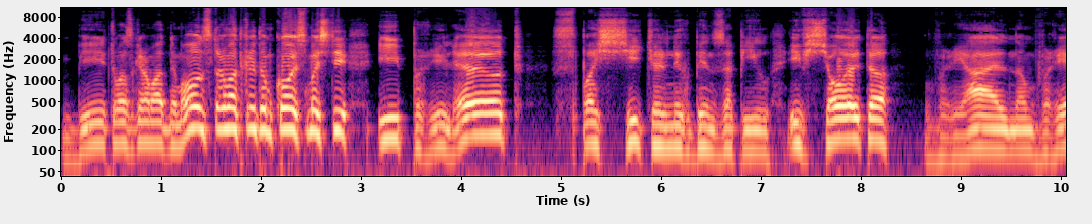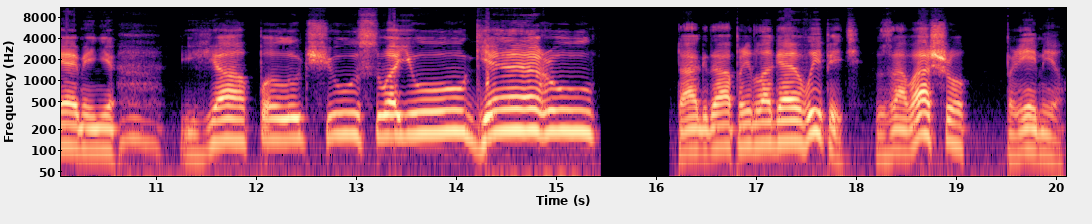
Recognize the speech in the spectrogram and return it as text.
битва с громадным монстром в открытом космосе и прилет спасительных бензопил. И все это в реальном времени. Я получу свою Геру. Тогда предлагаю выпить за вашу премию.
